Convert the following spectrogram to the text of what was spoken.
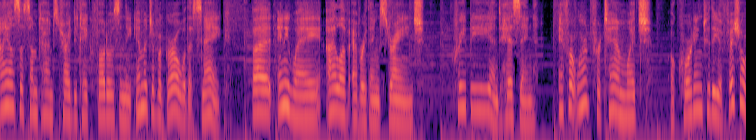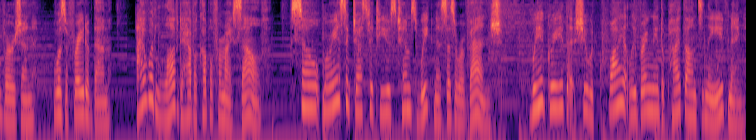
I also sometimes tried to take photos in the image of a girl with a snake. But anyway, I love everything strange, creepy, and hissing. If it weren't for Tim, which, according to the official version, was afraid of them, I would love to have a couple for myself. So, Maria suggested to use Tim's weakness as a revenge. We agreed that she would quietly bring me the pythons in the evening,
